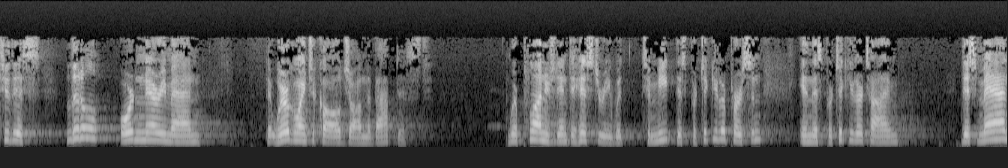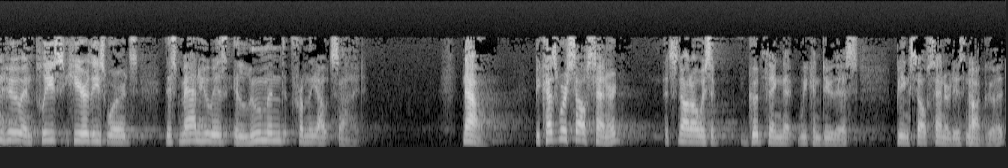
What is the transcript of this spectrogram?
to this little ordinary man that we're going to call John the Baptist. We're plunged into history with, to meet this particular person in this particular time. This man who, and please hear these words, this man who is illumined from the outside. Now, because we're self-centered, it's not always a good thing that we can do this. Being self-centered is not good.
